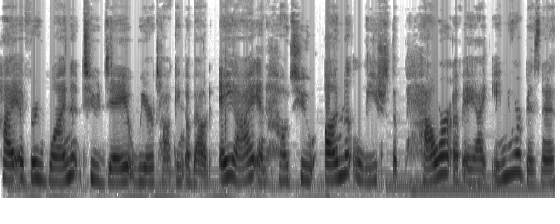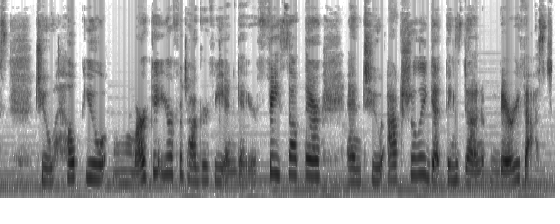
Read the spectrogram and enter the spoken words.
Hi everyone. Today we are talking about AI and how to unleash the power of AI in your business to help you market your photography and get your face out there and to actually get things done very fast.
